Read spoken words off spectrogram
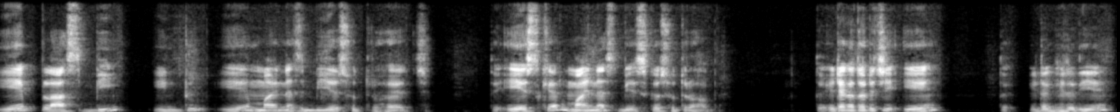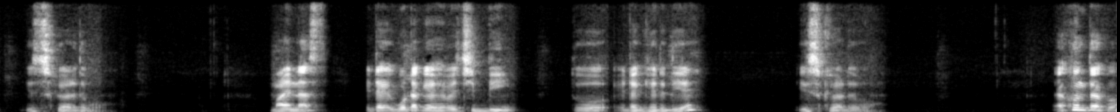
A plus B into A minus B এর সূত্র হয়ে যাচ্ছে তো A square minus B square সূত্র হবে। তো এটাকে ধরেছি এ তো এটা ঘিরে দিয়ে স্কোয়ার দেবো। মাইনাস এটাকে গোটাকে ভেবেছি বি তো এটা ঘিরে দিয়ে স্কোয়ার দেবো। এখন দেখো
